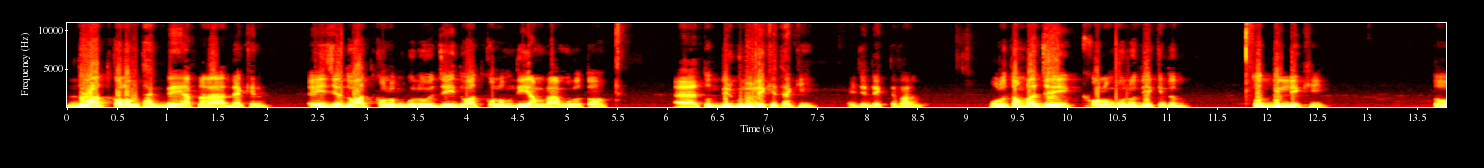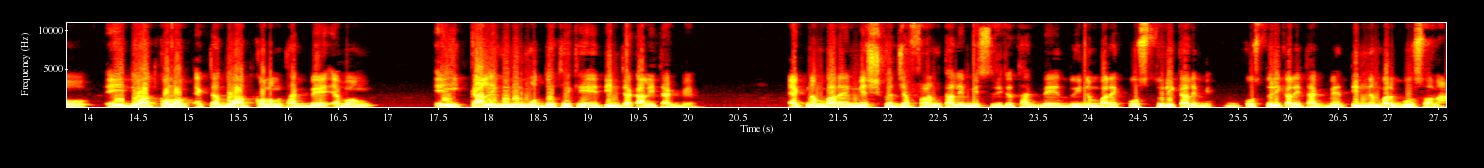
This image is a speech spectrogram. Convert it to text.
দোয়াত কলম থাকবে, আপনারা দেখেন। এই যে দোয়াত কলমগুলো, যেই দোয়াত কলম দিয়ে আমরা মূলত তদবিরগুলো লিখে থাকি। এই যে দেখতে পারেন। মূলত আমরা যেই কলমগুলো দিয়ে কিন্তু তদবির লিখি। তো এই দোয়াত কলম, একটা দোয়াত কলম থাকবে এবং এই কালিগুলোর মধ্য থেকে তিনটা কালি থাকবে। এক নম্বরে মেশক জাফরান কালি মিশ্রিত থাকবে, দুই নম্বরে কস্তুরি কালি কস্তুরি কালি থাকবে, তিন নম্বর গোসনা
